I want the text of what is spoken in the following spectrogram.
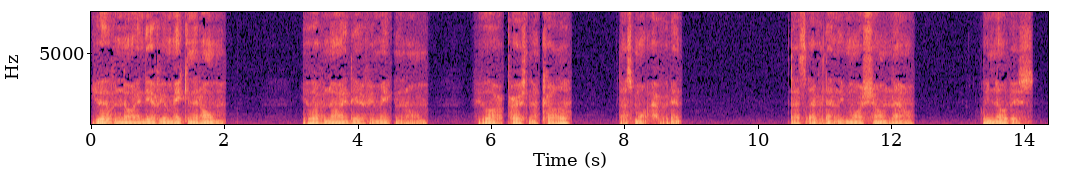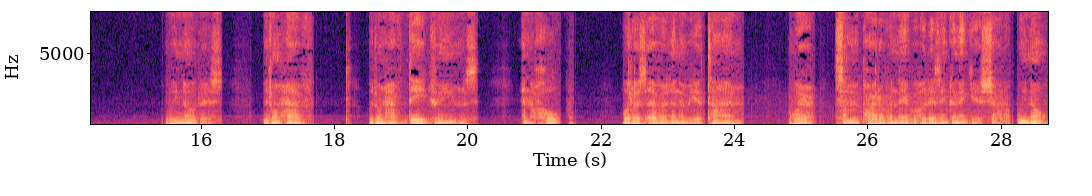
you have no idea if you're making it home. You have no idea if you're making it home. If you are a person of color, that's more evident. That's evidently more shown now. We know this. We know this. We don't have we don't have daydreams and hope where there's ever gonna be a time where some part of a neighborhood isn't gonna get shot up. We know.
